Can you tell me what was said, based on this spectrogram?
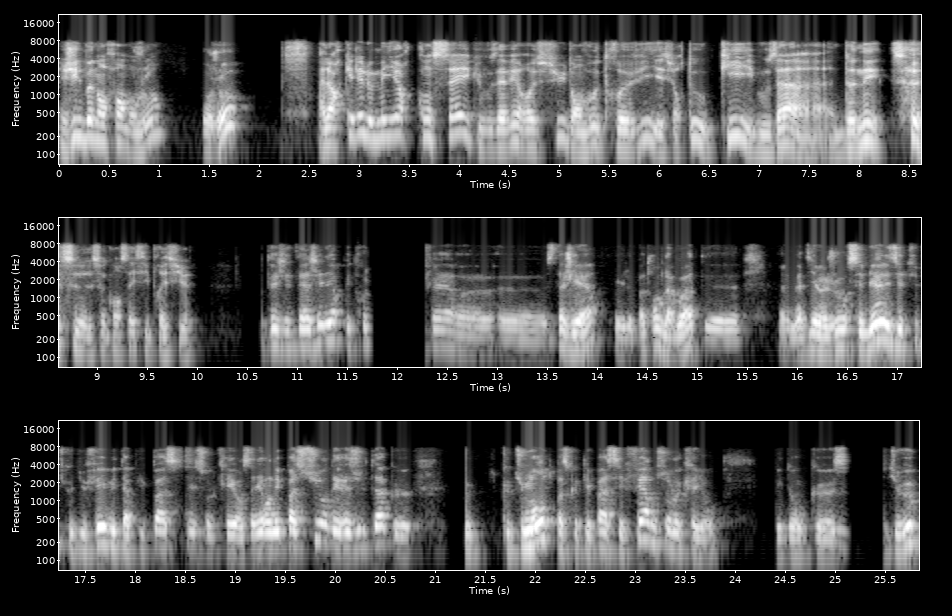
Gilles Bonenfant, bonjour. Bonjour. Alors, quel est le meilleur conseil que vous avez reçu dans votre vie et surtout, qui vous a donné ce, ce- ce conseil si précieux? Écoutez, J'étais ingénieur pétrolier euh, euh, stagiaire et le patron de la boîte euh, m'a dit un jour c'est bien les études que tu fais mais tu n'appuies pas assez sur le crayon. C'est-à-dire on n'est pas sûr des résultats que, que, que tu montres parce que tu n'es pas assez ferme sur le crayon. Et donc euh, si tu veux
